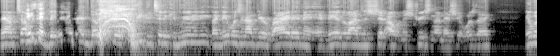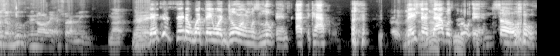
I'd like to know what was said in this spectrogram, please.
Now I'm telling They you, this, the, that dumb shit leaked into the community. Like they wasn't out there rioting and, and vandalizing shit out in the streets and none of that shit, was they? They wasn't looting and all that. That's what I mean. Not, they, They considered what they were doing was looting at the Capitol. they that's said that was looting. So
